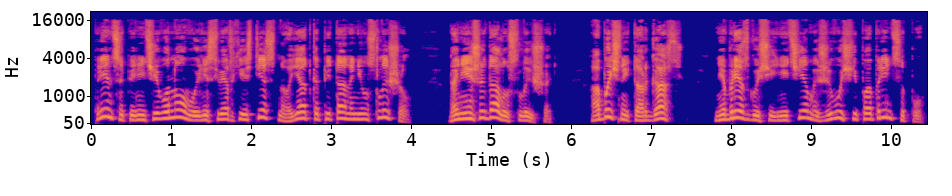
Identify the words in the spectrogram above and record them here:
В принципе, ничего нового или сверхъестественного я от капитана не услышал, да не ожидал услышать. Обычный торгаш, не брезгующий ничем и живущий по принципу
